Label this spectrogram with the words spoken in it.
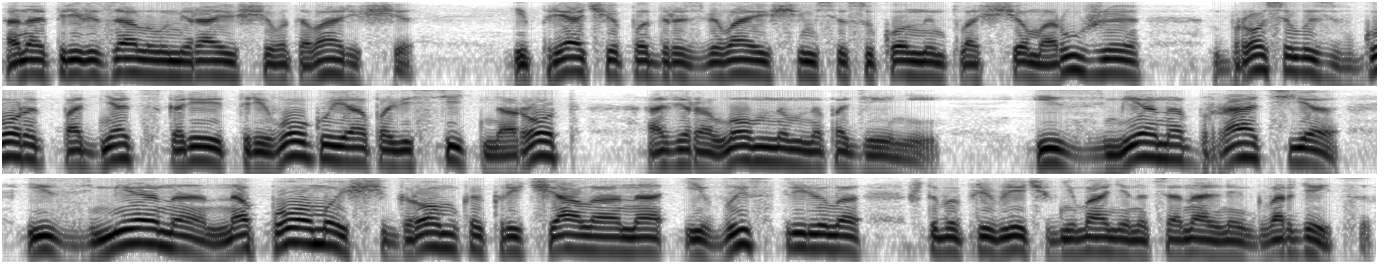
Она перевязала умирающего товарища и, пряча под развивающимся суконным плащом оружие, бросилась в город поднять скорее тревогу и оповестить народ о вероломном нападении. «Измена, братья! «Измена! На помощь!» — громко кричала она и выстрелила, чтобы привлечь внимание национальных гвардейцев.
